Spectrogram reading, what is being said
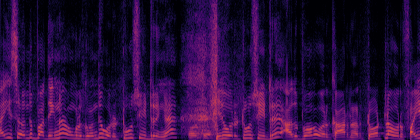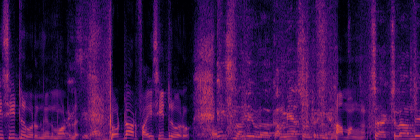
சைஸ் வந்து பார்த்தீங்கன்னா உங்களுக்கு வந்து ஒரு டூ சீட்டருங்க Okay. இது ஒரு டூ சீட்ரு அது போக ஒரு கார்னர் டோட்டலாக ஒரு ஃபைவ் சீட்ரு வருங்க இந்த மாடல் டோட்டலாக ஒரு ஃபைவ் சீட்ரு வரும். கம்மியாக சொல்கிறீங்க ஆமாங்க. ஸோ ஆக்சுவலாக வந்து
